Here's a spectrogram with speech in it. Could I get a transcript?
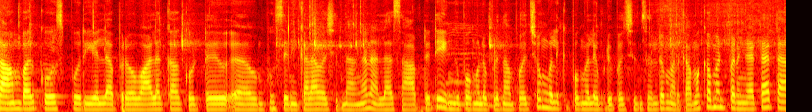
சாம்பார் கோஸ் பொரியல் அப்புறம் வாழைக்காய் கொட்டு அஹ், பூசணிக்காய்லாம் வச்சுருந்தாங்க. நல்லா சாப்பிட்டுட்டு எங்கள் பொங்கல் இப்படி தான் போச்சு. உங்களுக்கு பொங்கல் எப்படி போச்சுன்னு சொல்லிட்டு மறக்காமல் கமெண்ட் பண்ணுங்கள் டாட்டா.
